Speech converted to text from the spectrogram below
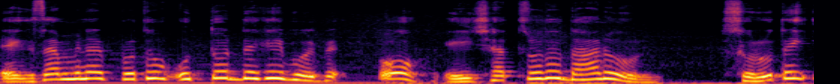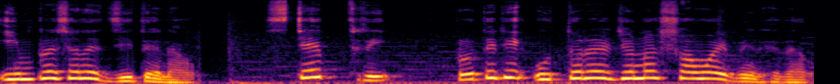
এক্সামিনার প্রথম উত্তর দেখেই বলবে, ওহ, এই ছাত্র তো দারুণ। শুরুতেই ইমপ্রেশনে জিতে নাও। স্টেপ থ্রি প্রতিটি উত্তরের জন্য সময় বেঁধে দাও।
